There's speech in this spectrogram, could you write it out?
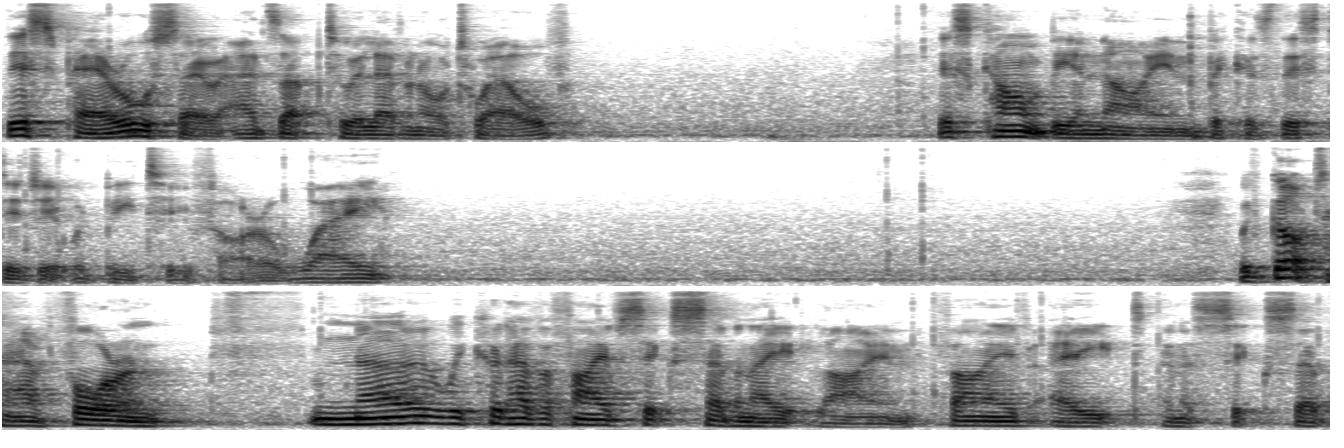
This pair also adds up to 11 or 12. This can't be a 9 because this digit would be too far away. We've got to have 4 and... No, we could have a 5, 6, 7, 8 line. 5, 8 and a 6, 7...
